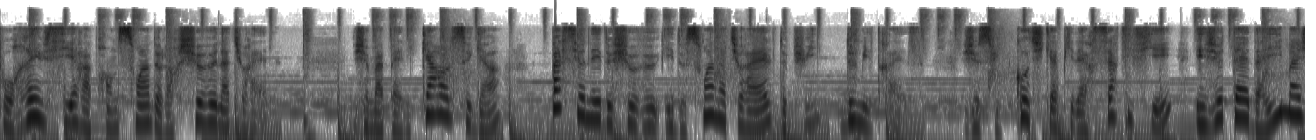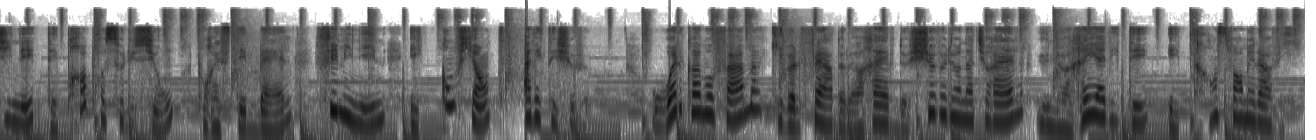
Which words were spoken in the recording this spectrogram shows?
pour réussir à prendre soin de leurs cheveux naturels. Je m'appelle Carole Seguin, passionnée de cheveux et de soins naturels depuis 2013. Je suis coach capillaire certifié et je t'aide à imaginer tes propres solutions pour rester belle, féminine et confiante avec tes cheveux. Welcome aux femmes qui veulent faire de leur rêve de chevelure naturelle une réalité et transformer leur vie.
